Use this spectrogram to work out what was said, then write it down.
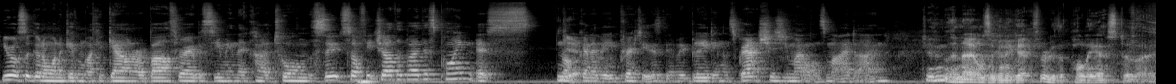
You're also going to want to give them like a gown or a bathrobe, assuming they've kind of torn the suits off each other by this point. It's not Yeah. going to be pretty. There's going to be bleeding and scratches. You might want some iodine. Do you think the nails are going to get through the polyester though?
